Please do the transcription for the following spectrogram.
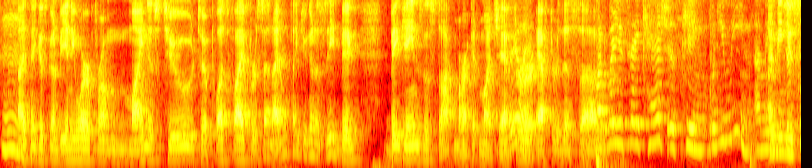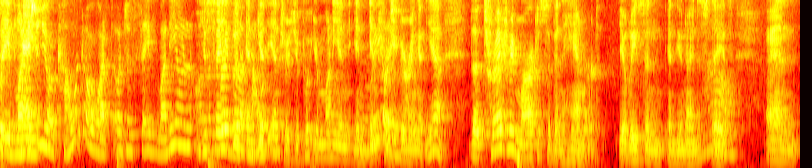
hmm. i think it's going to be anywhere from minus two to plus five percent. I don't think you're going to see big big gains in the stock market much after Really? after this uh, But when you say cash is king, what do you mean? I mean, I mean, you just put save cash money- in your account or what? Or just save money on, on you save it and get interest. You put your money in, in Really? interest bearing it. Yeah. The treasury markets have been hammered, at least in, in the United States. And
